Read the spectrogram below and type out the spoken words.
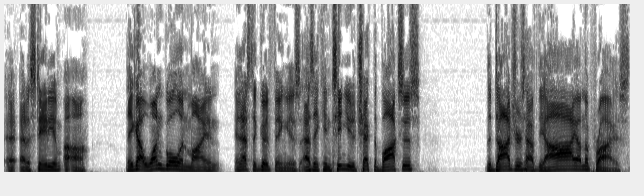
at, at a stadium. Uh uh They got one goal in mind, and that's the good thing is as they continue to check the boxes, the Dodgers have the eye on the prize.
